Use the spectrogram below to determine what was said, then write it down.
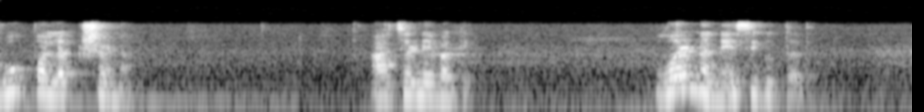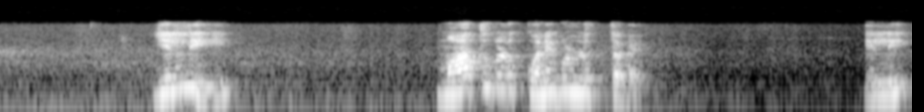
ರೂಪ ಲಕ್ಷಣ, ಆಚರಣೆ ಬಗ್ಗೆ. ವರ್ಣನೆ ಸಿಗುತ್ತದೆ. ಎಲ್ಲಿ ಮಾತುಗಳು ಕೊನೆಗೊಳ್ಳುತ್ತವೆ. ಎಲ್ಲಿ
